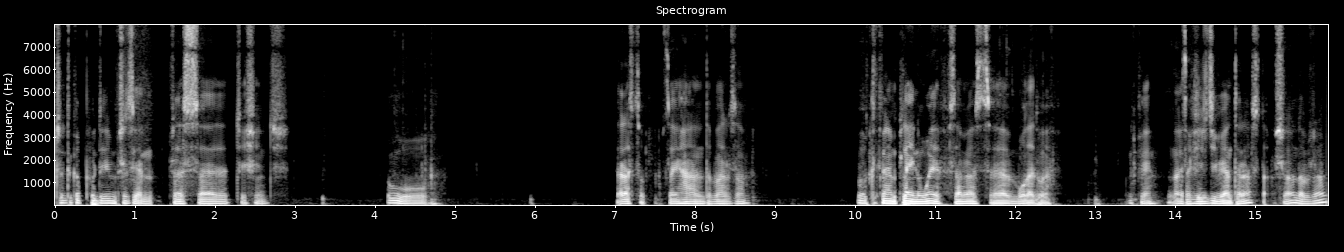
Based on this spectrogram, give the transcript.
czy tylko podzielimy przez, jeden, przez e, 10? Uuu. Teraz to zajechałem to bardzo. Bo kliknąłem plain width zamiast e, bullet width. Okej, no i tak się zdziwiłem teraz. Dobrze, dobrze.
